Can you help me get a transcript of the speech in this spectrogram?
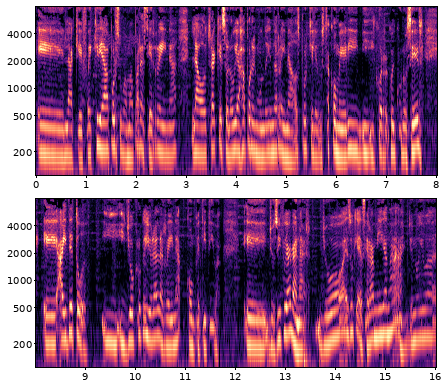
eh, la que fue criada por su mamá para ser reina, la otra que solo viaja por el mundo yendo a reinados porque le gusta comer y, y conocer. Eh, hay de todo. Y, y yo creo que yo era la reina competitiva. Eh, yo sí fui a ganar. Yo a eso que hacer amigas, nada. Yo no iba,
